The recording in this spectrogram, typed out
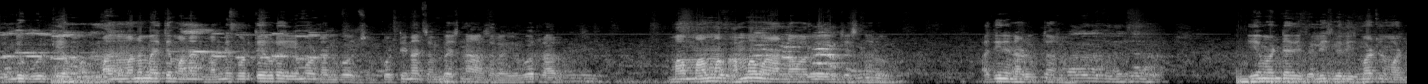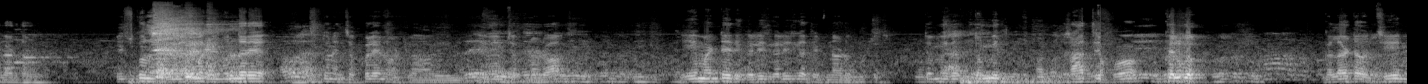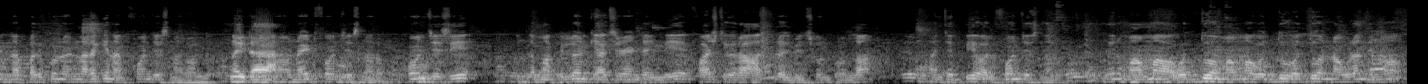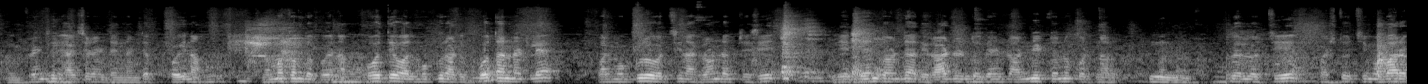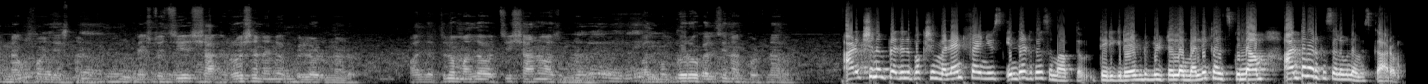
ఎందుకు ఊరికే? మన మనం అయితే మన నన్ను కొడితే కూడా ఏమవుతుంది అనుకోవచ్చు. కొట్టినా చంపేసినా అసలు ఎవరు రారు. మా మా అమ్మ అమ్మ మా నాన్న వాళ్ళు ఏం చేస్తున్నారు? అది నేను అడుగుతాను. ఏమంటే అది గలీజ్ గలీజ్ మాటలు మాట్లాడతాడు. పిలుచుకొని మీ అమ్మకి ముందరే వద్దు నేను చెప్పలేను అట్లా. ఏమేమి చెప్తున్నాడు? ఏమంటే అది గలీజ్ గలీజ్గా తిట్టినాడు. తొమ్మిది తొమ్మిది రాత్రి. తెలుగు. గలాట వచ్చి నిన్న పదకొండున్నరకి నాకు ఫోన్ చేసినారు వాళ్ళు. నైటా? నైట్ ఫోన్ చేసినారు. ఫోన్ చేసి ఇట్లా మా పిల్లోనికి యాక్సిడెంట్ అయింది ఫాస్ట్గా రా హాస్పిటల్ పిలుచుకొని పోవాలా అని చెప్పి వాళ్ళు ఫోన్ చేసినారు. నేను మా అమ్మ వద్దు మా అమ్మ వద్దు వద్దు అన్నా కూడా నేను ఫ్రెండ్స్కి యాక్సిడెంట్ అయిందంటే పోయినా. నమ్మకంతో పోయినా. పోతే వాళ్ళు ముగ్గురు అటు పోతాన్నట్లే వాళ్ళ ముగ్గురు వచ్చి నాకు రౌండ్ అప్ చేసి ఏ దేంతో అంటే అది రాడ్లతో దేంట్లో అన్నిటితోనూ కొట్టినారు. పేర్లు వచ్చి ఫస్ట్ వచ్చి ముబారక్ నాకు ఫోన్ చేసినాడు నెక్స్ట్ వచ్చి షా రోషన్ అని ఒక పిల్లోడు ఉన్నాడు. వాళ్ళ జట్టులో మళ్ళీ వచ్చి షానవాజ్ ఉన్నాడు. వాళ్ళు ముగ్గురు కలిసి నాకు కొట్టినారు. అనుక్షణం ప్రజల పక్షం మెనెంట్ ఫైవ్ న్యూస్ ఇంతటితో సమాప్తం. తిరిగి రేపటి బిల్టన్లో మళ్ళీ కలుసుకుందాం. అంతవరకు సెలవు నమస్కారం.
